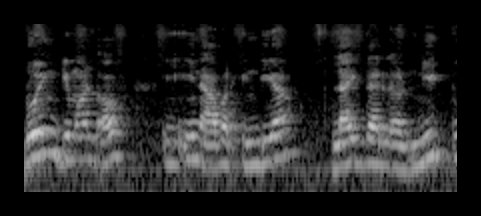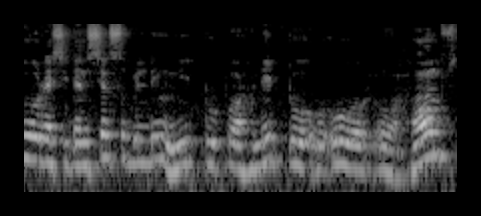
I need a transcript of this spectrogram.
growing demand of in our india like the uh, need to residential building need to uh, need to uh, homes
